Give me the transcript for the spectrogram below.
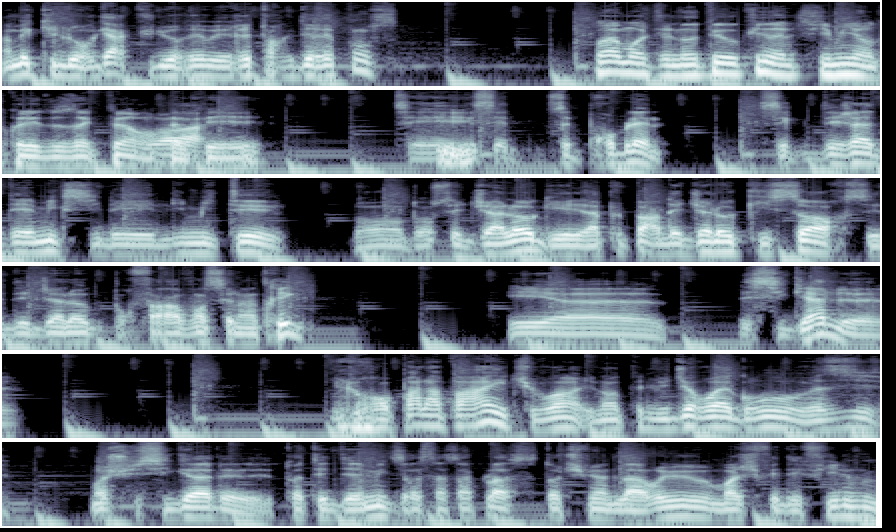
un mec qui le regarde, qui lui ré- rétorque des réponses. Ouais, moi, j'ai noté aucune alchimie entre les deux acteurs, en Ouais. fait. Et... C'est c'est c'est le problème. C'est que déjà DMX, il est limité dans, dans ses dialogues et la plupart des dialogues qui sortent, c'est des dialogues pour faire avancer l'intrigue. Et euh, les Seagal, euh, il lui rend pas l'appareil, tu vois. Il est en train de lui dire ouais gros, vas-y. Moi je suis euh, toi t'es DMX, reste à sa place. Toi tu viens de la rue, moi je fais des films.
